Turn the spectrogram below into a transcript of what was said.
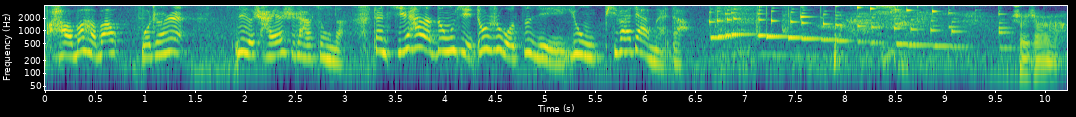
好吧，好吧，我承认，那个茶叶是他送的，但其他的东西都是我自己用批发价买的。珊珊啊，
